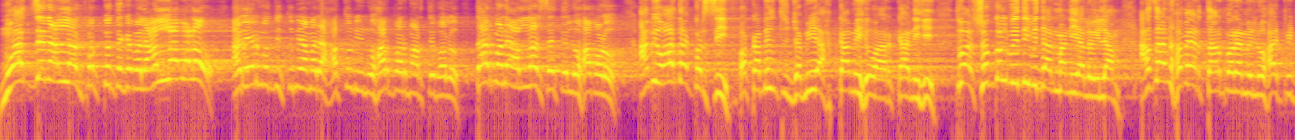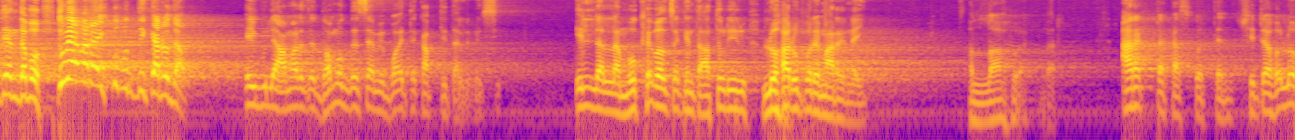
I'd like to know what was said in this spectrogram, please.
মুয়াজ্জেন আল্লাহর পক্ষ থেকে বলে, আল্লাহ বলো, আর এর মধ্যে তুমি আমার হাতুড়ি, লোহার পর মারতে বলো। তার মানে আল্লাহর সাথে লোহা বড়। আমি ওয়াদা করছি অকাবিল তু জামিয়া কামিহি আর কানিহি তোমার সকল বিধিবিধান মানিয়া লইলাম। আজান হবে আর তারপরে আমি লোহায় পিটেন দেবো। তুমি আমার এই কুবুদ্ধি কেন দাও? এইগুলি আমার যে ধমক দেশে আমি ভয়তে কাঁপতে তালে রয়েছি ইল্লাল্লাহ, মুখে বলছে, কিন্তু আতুড়ি লোহার উপরে মারে নাই। আল্লাহ একবার আর একটা কাজ করতেন, সেটা হলো,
